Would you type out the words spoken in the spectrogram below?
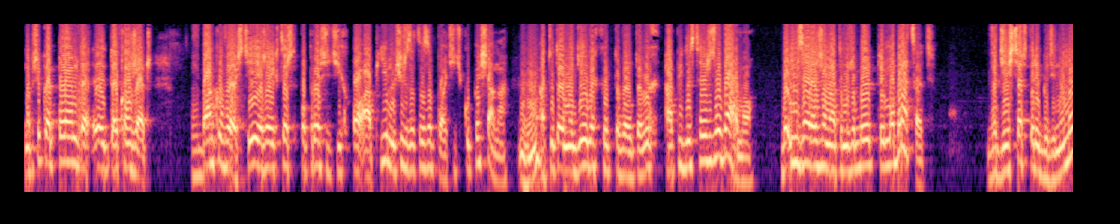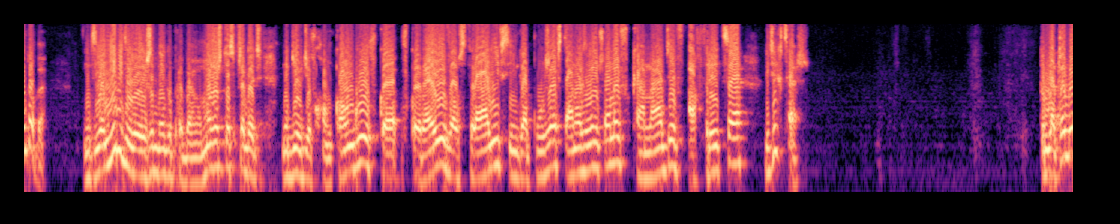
Na przykład powiem te, y, taką rzecz. W bankowości, jeżeli chcesz poprosić ich o API, musisz za to zapłacić kupę siana. Mhm. A tutaj na giełdach kryptowalutowych API dostajesz za darmo, bo im zależy na tym, żeby tym obracać. 24 godziny na dobę. Więc ja nie widzę tutaj żadnego problemu. Możesz to sprzedać na giełdzie w Hongkongu, w, Ko w Korei, w Australii, w Singapurze, w Stanach Zjednoczonych, w Kanadzie, w Afryce, gdzie chcesz. To dlaczego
